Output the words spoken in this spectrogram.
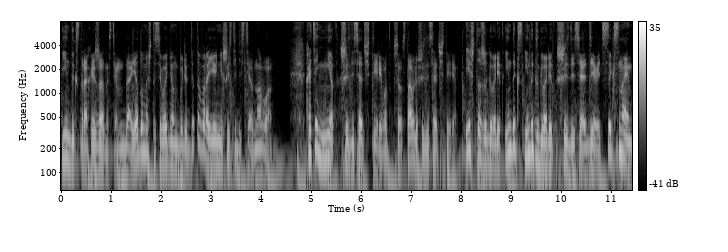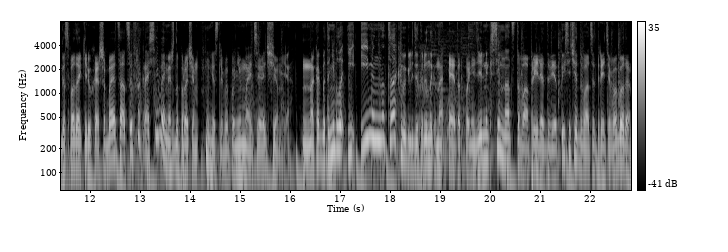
Индекс страха и жадности. Да, я думаю, что сегодня он будет где-то в районе 61. Хотя нет, 64. Вот все, ставлю 64. И что же говорит индекс? Индекс говорит 69. 6-9, господа, Кирюха ошибается, а цифра красивая, между прочим, если вы понимаете, о чем я. Но как бы то ни было, и именно так выглядит рынок на этот понедельник, 17 апреля 2023 года.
